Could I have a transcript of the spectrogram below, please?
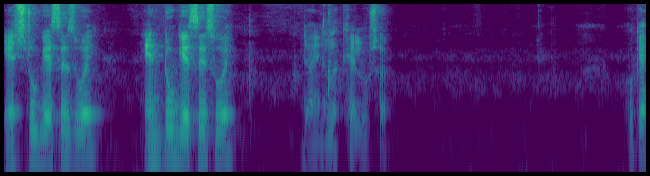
એચ ટુ ગેસીસ હોય એન ટુ ગેસીસ હોય અહીંયા લખેલું છે. ઓકે?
